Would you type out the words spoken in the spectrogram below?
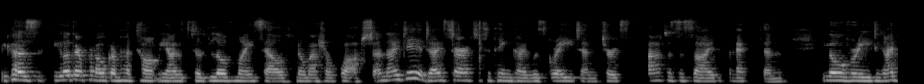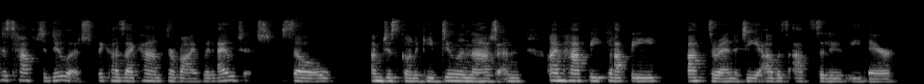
because the other program had taught me i was to love myself no matter what and i did i started to think i was great and just that as a side effect and the overeating i just have to do it because i can't survive without it so i'm just going to keep doing that and i'm happy clappy at serenity i was absolutely there.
